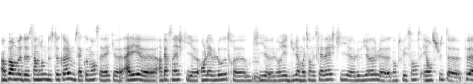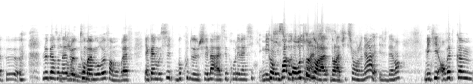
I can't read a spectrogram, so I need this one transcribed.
un peu en mode syndrome de Stockholm, où ça commence avec euh, allez, euh, un personnage qui euh, enlève l'autre, euh, ou qui euh, le réduit à moitié en esclavage, qui le viole dans tous les sens. Et ensuite, peu à peu, le personnage tombe tombe amoureux. Enfin bon, bref, il y a quand même aussi beaucoup de schémas assez problématiques qu'on voit, qu'on retrouve dans dans la la, dans la fiction en général, évidemment, mais qui, en fait, comme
